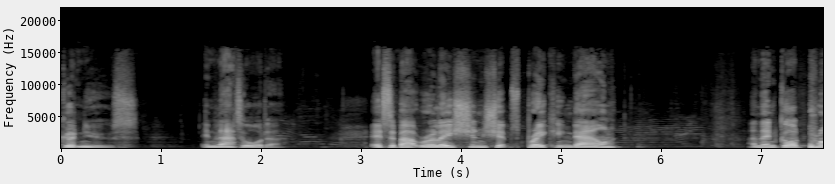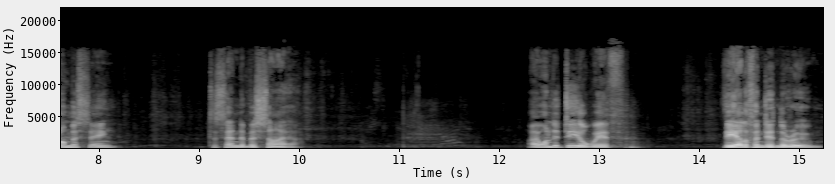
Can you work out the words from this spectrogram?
good news, in that order. It's about relationships breaking down and then God promising to send a Messiah. I want to deal with the elephant in the room.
